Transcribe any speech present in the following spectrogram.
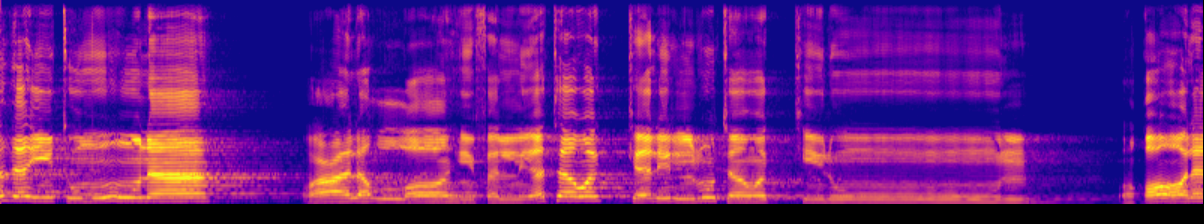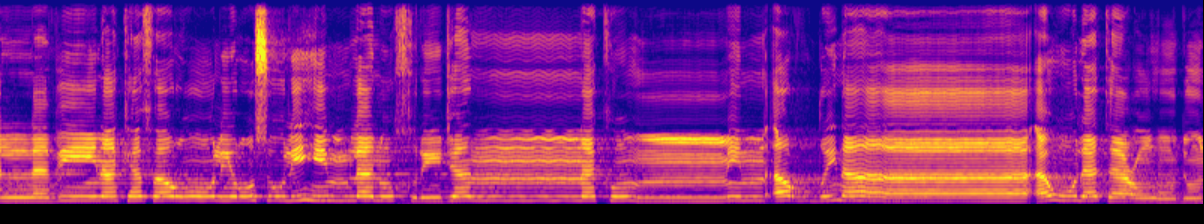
آذيتمونا. وعلى الله فليتوكل المتوكلون. وقال الذين كفروا لرسلهم لنخرجنكم من أرضنا أو لتعودن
